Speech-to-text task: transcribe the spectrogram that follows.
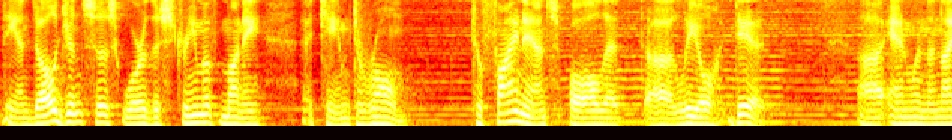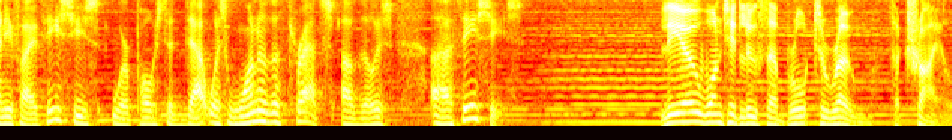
The indulgences were the stream of money that came to Rome to finance all that uh, Leo did. Uh, and when the 95 Theses were posted, that was one of the threats of those uh, theses. Leo wanted Luther brought to Rome for trial.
